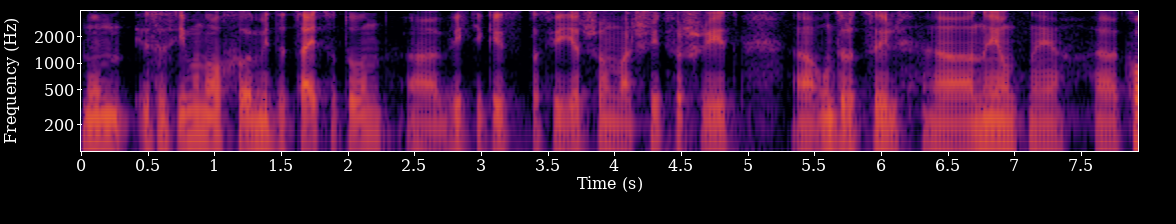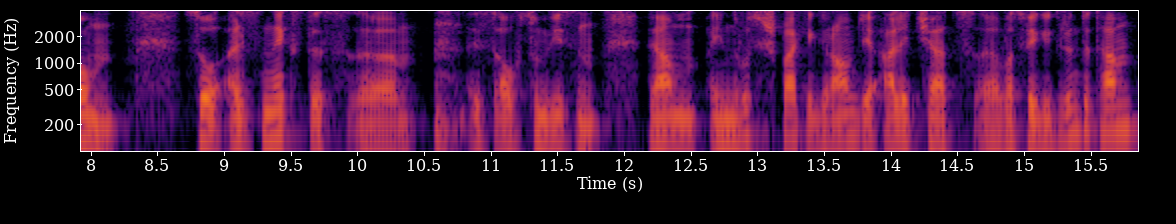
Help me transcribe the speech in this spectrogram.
Nun ist es immer noch mit der Zeit zu tun. wichtig ist, dass wir jetzt schon mal Schritt für Schritt unser Ziel näher und näher äh, kommen. So, als nächstes äh, ist auch zum Wissen, wir haben in russischsprachigen Raum die alle Chats, äh, was wir gegründet haben,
